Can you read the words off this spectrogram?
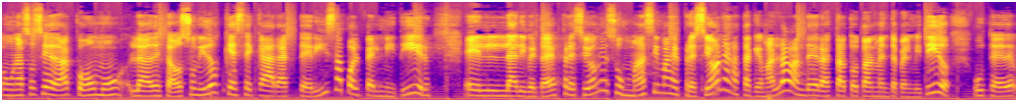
una sociedad como la de Estados Unidos que se caracteriza por permitir la libertad de expresión en sus máximas expresiones, hasta quemar la bandera está totalmente permitido. Ustedes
